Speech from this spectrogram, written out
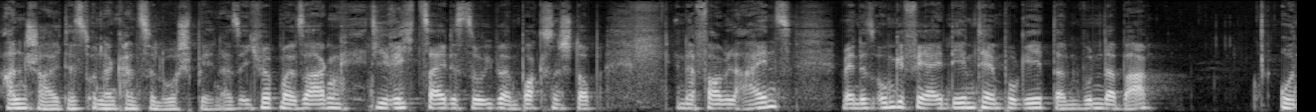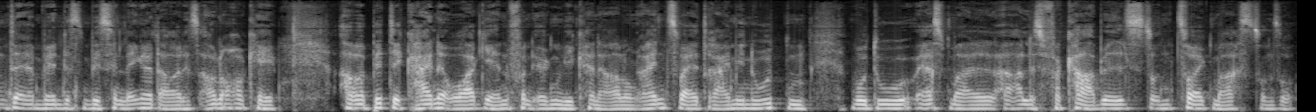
anschaltest und dann kannst du losspielen. Also ich würde mal sagen, die Richtzeit ist so wie beim Boxenstopp in der Formel 1. Wenn es ungefähr in dem Tempo geht, dann wunderbar. Und äh, wenn das ein bisschen länger dauert, ist auch noch okay. Aber bitte keine Orgien von irgendwie, keine Ahnung, ein, zwei, drei Minuten, wo du erstmal alles verkabelst und Zeug machst und so.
